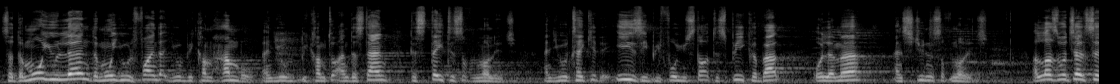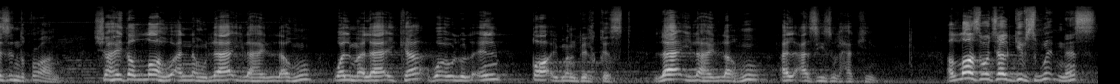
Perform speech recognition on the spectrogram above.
So the more you learn, the more you will find that you will become humble and you will become to understand the status of knowledge. And you will take it easy before you start to speak about ulama and students of knowledge. Allah says in the Quran, شهد الله أنه لا إله إلا هو والملائكة وأولو العلم قائما بالقسط لا إله إلا هو العزيز الحكيم Allah gives witness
